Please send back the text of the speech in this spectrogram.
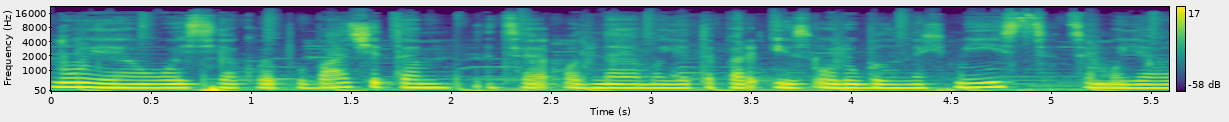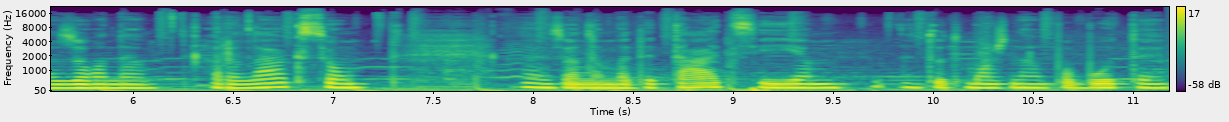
Ну і ось як ви побачите, це одне моє тепер із улюблених місць. Це моя зона релаксу, е, зона медитації. Тут можна побути,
